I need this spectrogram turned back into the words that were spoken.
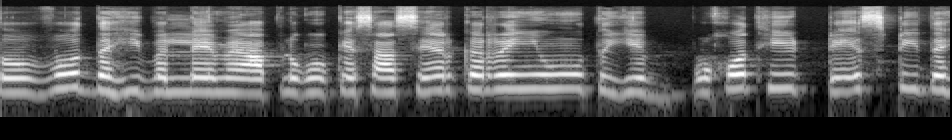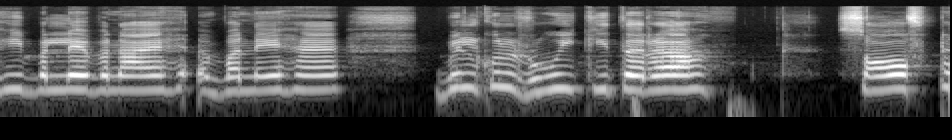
तो वो दही बल्ले मैं आप लोगों के साथ शेयर कर रही हूँ। तो ये बहुत ही टेस्टी दही बल्ले बनाए बने हैं। बिल्कुल रुई की तरह सॉफ्ट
